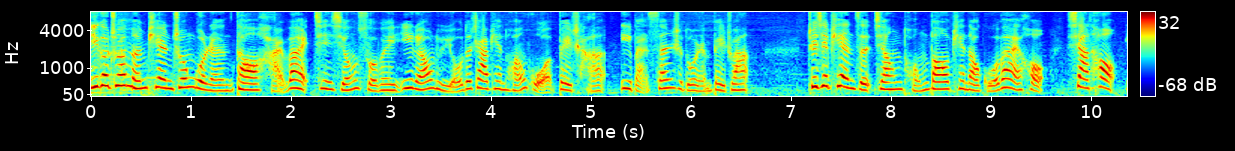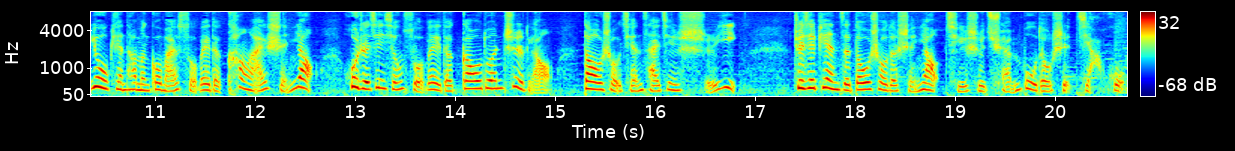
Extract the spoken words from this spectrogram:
一个专门骗中国人到海外进行所谓医疗旅游的诈骗团伙被查，一百三十多人被抓。这些骗子将同胞骗到国外后，下套诱骗他们购买所谓的抗癌神药，或者进行所谓的高端治疗，到手钱财近十亿。这些骗子兜售的神药其实全部都是假货。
